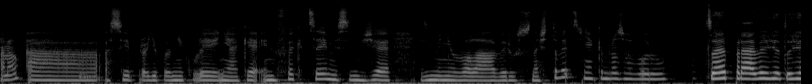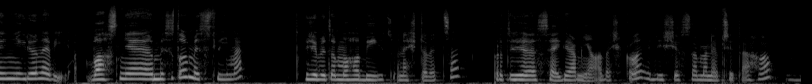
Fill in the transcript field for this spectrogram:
ano. A asi pravděpodobně kvůli nějaké infekci, myslím, že zmiňovala virus neštovic v nějakém rozhovoru. To je právě že to, že nikdo neví. Vlastně my si to myslíme, že by to mohlo být neštovice, protože Segra měla ve škole, i když je sama nepřitáhla. Mm.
